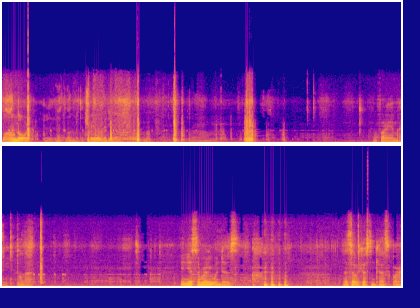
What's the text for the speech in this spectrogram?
lawnmower, not the lawnmower, the trailer video. Um, how far am I on that? And yes, I'm running Windows. Let's have a custom taskbar.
